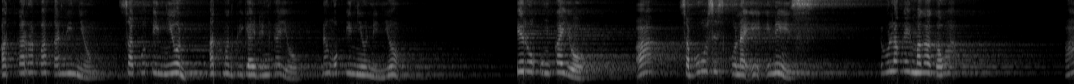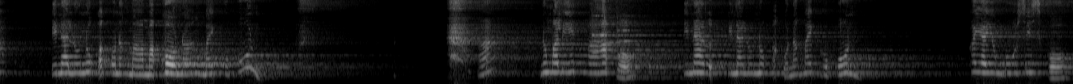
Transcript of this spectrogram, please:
At karapatan ninyong sagutin yun at magbigay din kayo ng opinion ninyo. Pero kung kayo, ah, sa boses ko na iinis, eh, wala kayong magagawa. Pinalunok ako ng mama ko ng microphone. ha? Nung maliit pa ako, pinal- pinalunok ako ng microphone. Kaya yung boses ko,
